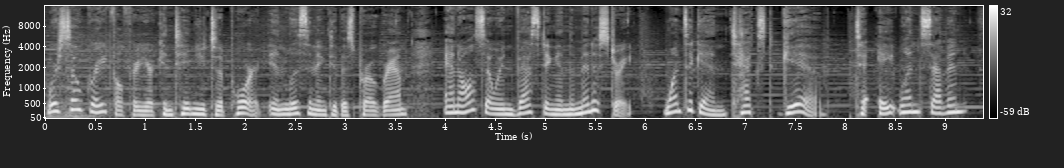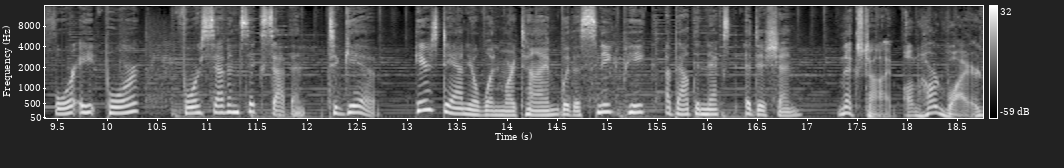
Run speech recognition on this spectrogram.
We're so grateful for your continued support in listening to this program and also investing in the ministry. Once again, text GIVE to 817 484 4767 to give. Here's Daniel one more time with a sneak peek about the next edition. Next time on Hardwired,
